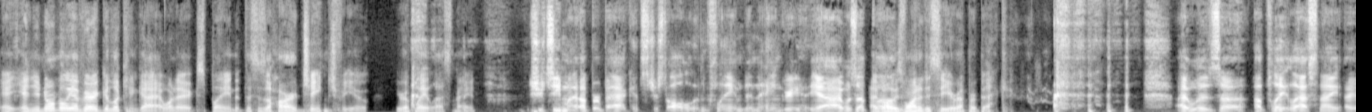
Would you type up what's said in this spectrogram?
And you're normally a very good-looking guy. I want to explain that this is a hard change for you. You're up late last night you should see my upper back. It's just all inflamed and angry. Yeah, I was up. I've uh, always wanted to see your upper back. I was uh, up late last night. I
